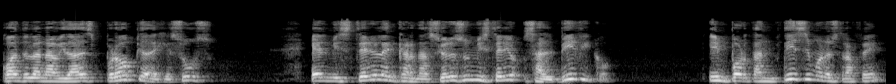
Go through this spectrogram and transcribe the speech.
cuando la Navidad es propia de Jesús. El misterio de la encarnación es un misterio salvífico, importantísimo en nuestra fe,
